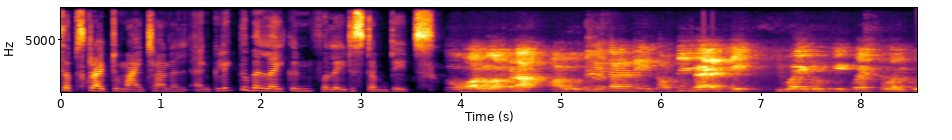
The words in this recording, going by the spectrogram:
subscribe to my channel and click the bell icon for latest updates. So వాళ్ళు అక్కడ వాళ్ళు చేస్తారంటే ఈ కంపెనీ డైరెక్ట్ యుఐ గ్రూప్కి క్వెస్ట్ వరకు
